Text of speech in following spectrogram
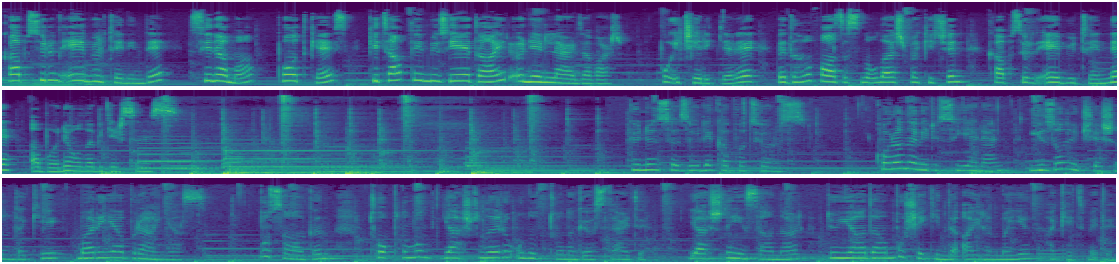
Kapsül'ün e-bülteninde sinema, podcast, kitap ve müziğe dair öneriler de var. Bu içeriklere ve daha fazlasına ulaşmak için Kapsül'ün e-bültenine abone olabilirsiniz. Günün sözüyle kapatıyoruz. Koronavirüsü yenen 113 yaşındaki Maria Branyas. Bu salgın toplumun yaşlıları unuttuğunu gösterdi. Yaşlı insanlar dünyadan bu şekilde ayrılmayı hak etmedi.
